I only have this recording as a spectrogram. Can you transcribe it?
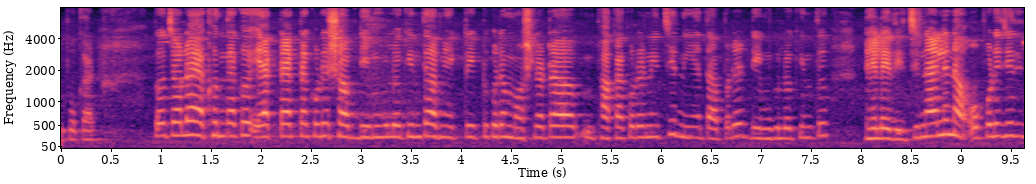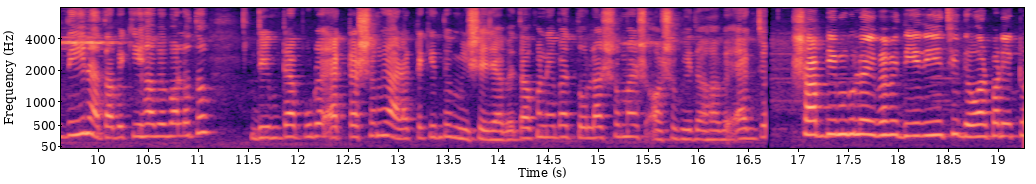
উপকার। তো চলো এখন দেখো, একটা একটা করে সব ডিমগুলো কিন্তু আমি একটু একটু করে মশলাটা ফাঁকা করে নিচ্ছি, নিয়ে তারপরে ডিমগুলো কিন্তু ঢেলে দিচ্ছি। নাইলে না, ওপরে যদি দিই না, তবে কি হবে বলো তো? ডিমটা পুরো একটার সঙ্গে আর একটা কিন্তু মিশে যাবে। তখন এবার তোলার সময় অসুবিধা হবে। একজন সব ডিমগুলো এইভাবে দিয়ে দিয়েছি। দেওয়ার পরে একটু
